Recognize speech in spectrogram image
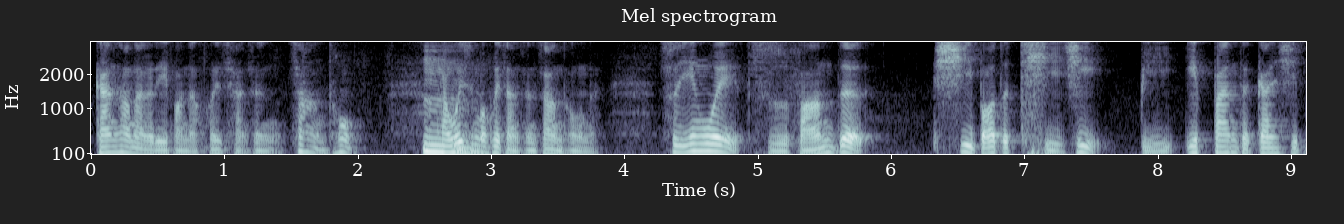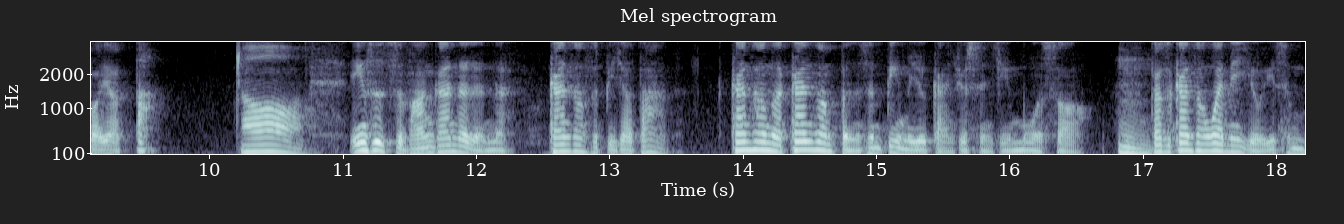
肝脏那个地方呢会产生胀痛。它为什么会产生胀痛呢？是因为脂肪的细胞的体积比一般的肝细胞要大，哦，因此脂肪肝的人呢，肝脏是比较大的。肝脏呢，肝脏本身并没有感觉神经末梢，嗯，但是肝脏外面有一层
